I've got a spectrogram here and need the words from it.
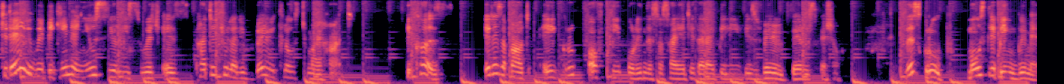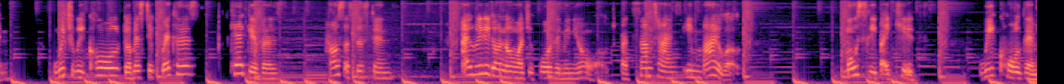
Today, we begin a new series which is particularly very close to my heart because it is about a group of people in the society that I believe is very, very special. This group, mostly being women, which we call domestic workers, caregivers, house assistants. I really don't know what you call them in your world, but sometimes in my world, mostly by kids, we call them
